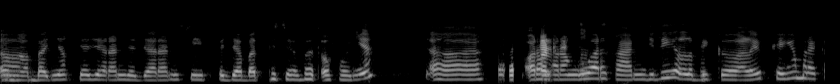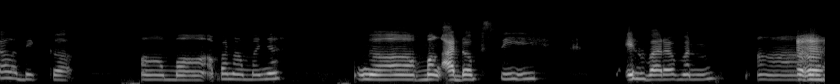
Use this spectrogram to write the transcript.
uh, banyak jajaran-jajaran si pejabat-pejabat OVO-nya uh, orang-orang luar kan. Jadi lebih ke kayaknya mereka lebih ke um, apa namanya nge mengadopsi environment uh,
